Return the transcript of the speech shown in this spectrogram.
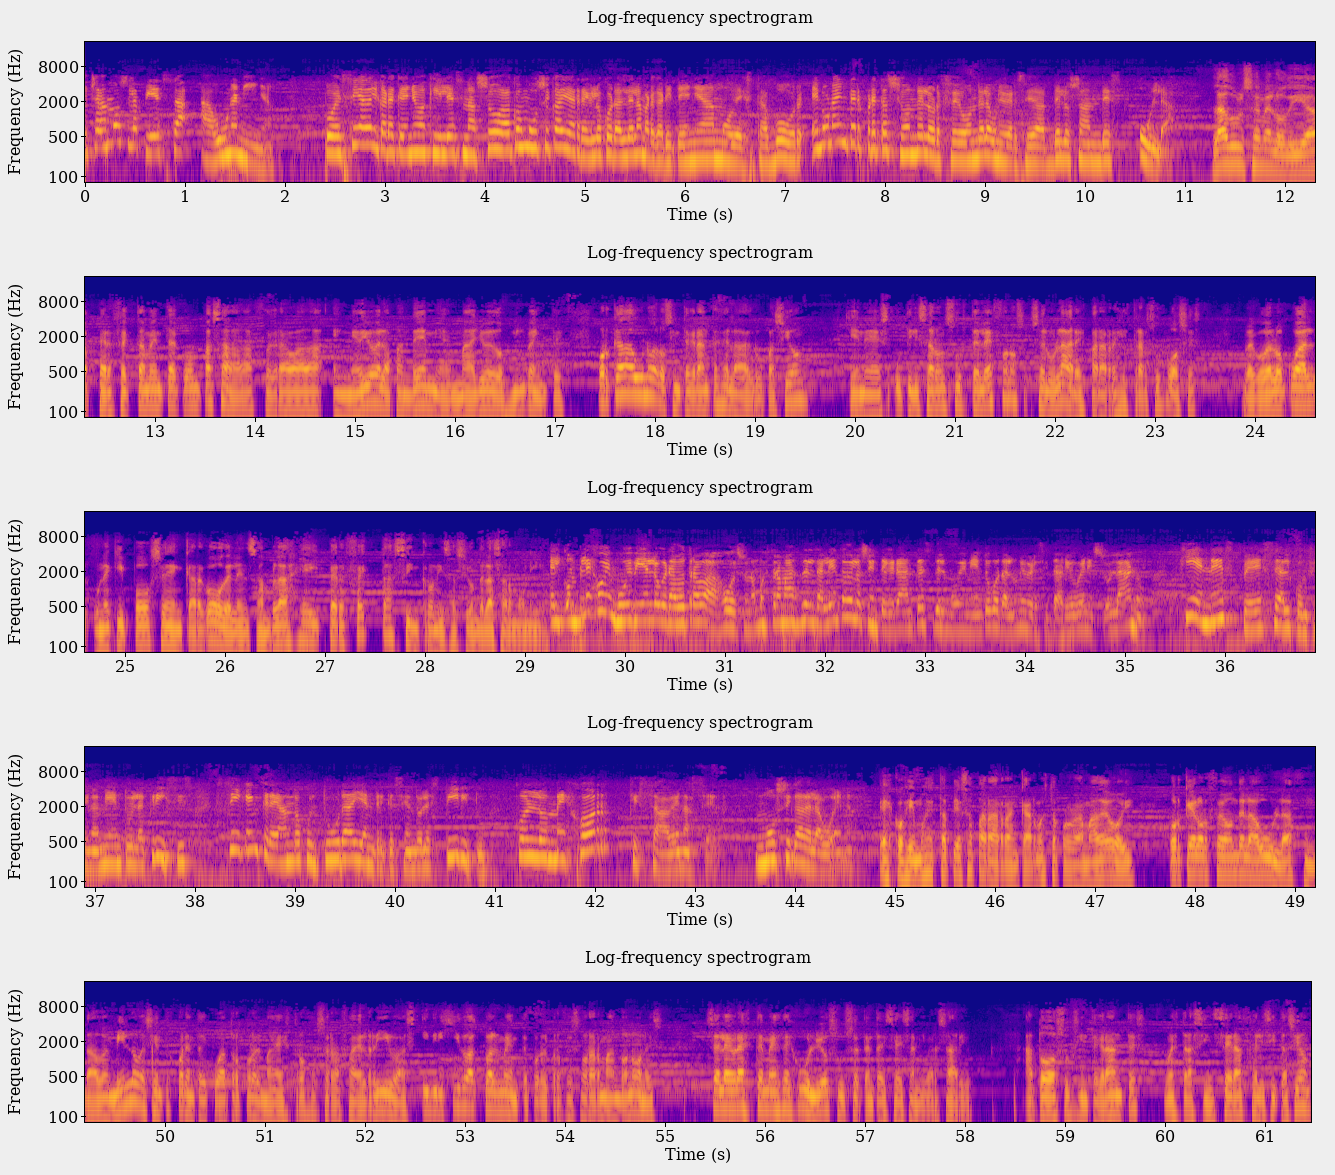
Escuchamos la pieza A una niña, poesía del caraqueño Aquiles Nazoa con música y arreglo coral de la margariteña Modesta Bor en una interpretación del Orfeón de la Universidad de los Andes, ULA. La dulce melodía, perfectamente acompasada, fue grabada en medio de la pandemia en mayo de 2020 por cada uno de los integrantes de la agrupación, quienes utilizaron sus teléfonos celulares para registrar sus voces luego de lo cual un equipo se encargó del ensamblaje y perfecta sincronización de las armonías. El complejo y muy bien logrado trabajo es una muestra más del talento de los integrantes del movimiento coral universitario venezolano, quienes, pese al confinamiento y la crisis, siguen creando cultura y enriqueciendo el espíritu con lo mejor que saben hacer, música de la buena. Escogimos esta pieza para arrancar nuestro programa de hoy porque el Orfeón de la ULA, fundado en 1944 por el maestro José Rafael Rivas y dirigido actualmente por el profesor Armando Nones, celebra este mes de julio su 76 aniversario. A todos sus integrantes, nuestra sincera felicitación.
